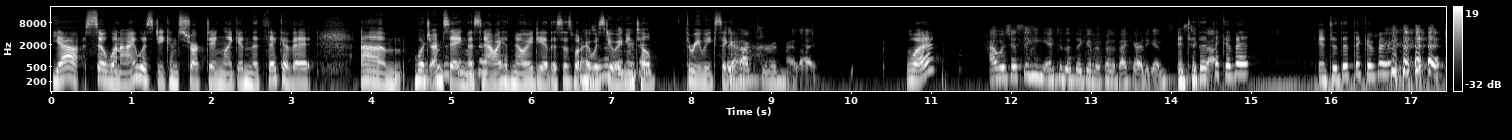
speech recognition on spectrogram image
Yeah. So when I was deconstructing, like in the thick of it, um, which I'm saying this now, I had no idea this is what I was doing until three weeks ago. TikTok's ruined my life. What? I was just thinking into the thick of it from the backyard again. Into the thick of it. Into the thick of it.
